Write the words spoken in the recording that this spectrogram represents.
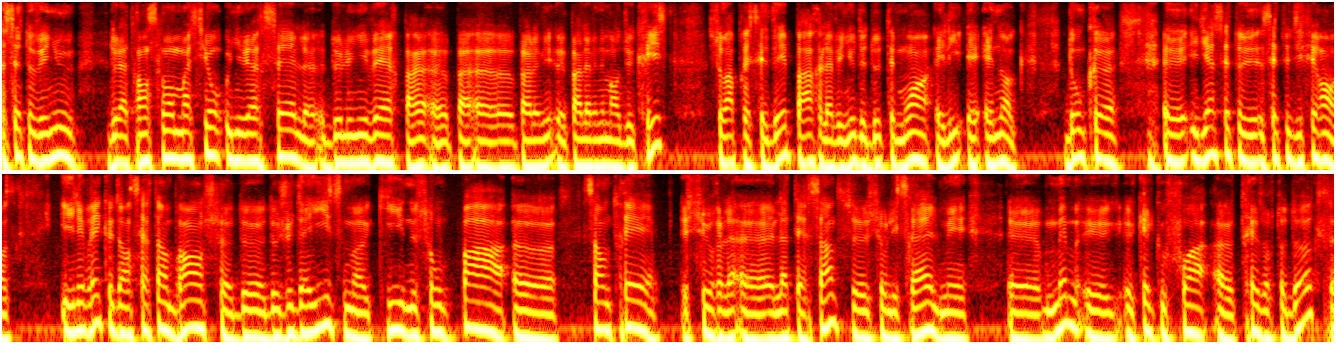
cette venue de la transformation universelle de l'univers par, par, par l'avènement du Christ sera précédée par la venue des deux témoins, Élie et Enoch. Donc, euh, euh, il y a cette, cette différence. Il est vrai que dans certaines branches de, judaïsme qui ne sont pas euh, centrées sur la, Terre Sainte, sur l'Israël, mais même quelquefois très orthodoxes,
